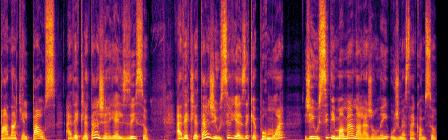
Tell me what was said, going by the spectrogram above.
pendant qu'elle passe. Avec le temps, j'ai réalisé ça. Avec le temps, j'ai aussi réalisé que pour moi, j'ai aussi des moments dans la journée où je me sens comme ça.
